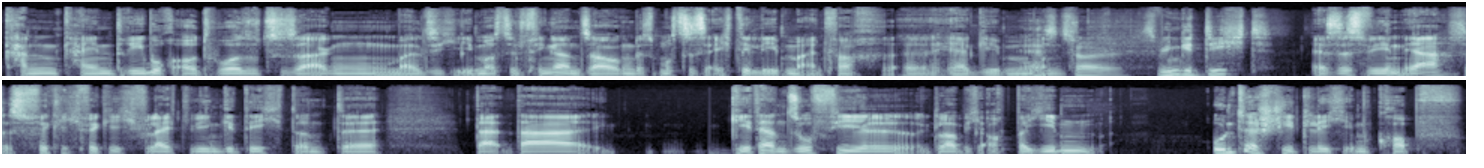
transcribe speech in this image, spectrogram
kann kein Drehbuchautor sozusagen mal sich eben aus den Fingern saugen. Das muss das echte Leben einfach äh, hergeben. Ja, ist und toll. Es ist wie ein Gedicht. Es ist wie ein, ja, es ist wirklich, wirklich vielleicht wie ein Gedicht. Und äh, da, da geht dann so viel, glaube ich, auch bei jedem unterschiedlich im Kopf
